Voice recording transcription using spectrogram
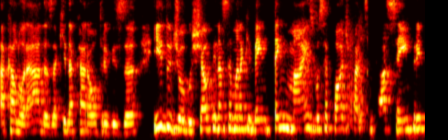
acaloradas aqui da Carol Trevisan e do Diogo Schelp. Na semana que vem tem mais. Você pode participar sempre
